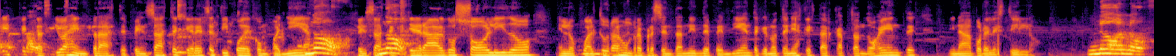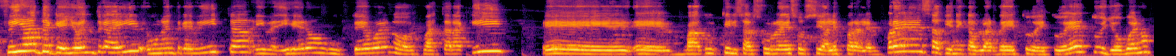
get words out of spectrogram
qué expectativas entraste? ¿Pensaste que era ese tipo de compañía? No. ¿Pensaste que era algo sólido en lo cual tú eras un representante independiente, que no tenías que estar captando gente ni nada por el estilo? No, no. Fíjate que yo entré ahí en una entrevista y me dijeron, usted, bueno, va a estar aquí, eh, eh, va a utilizar sus redes sociales para la empresa, tiene que hablar de esto, de esto, de esto. Y yo, bueno,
